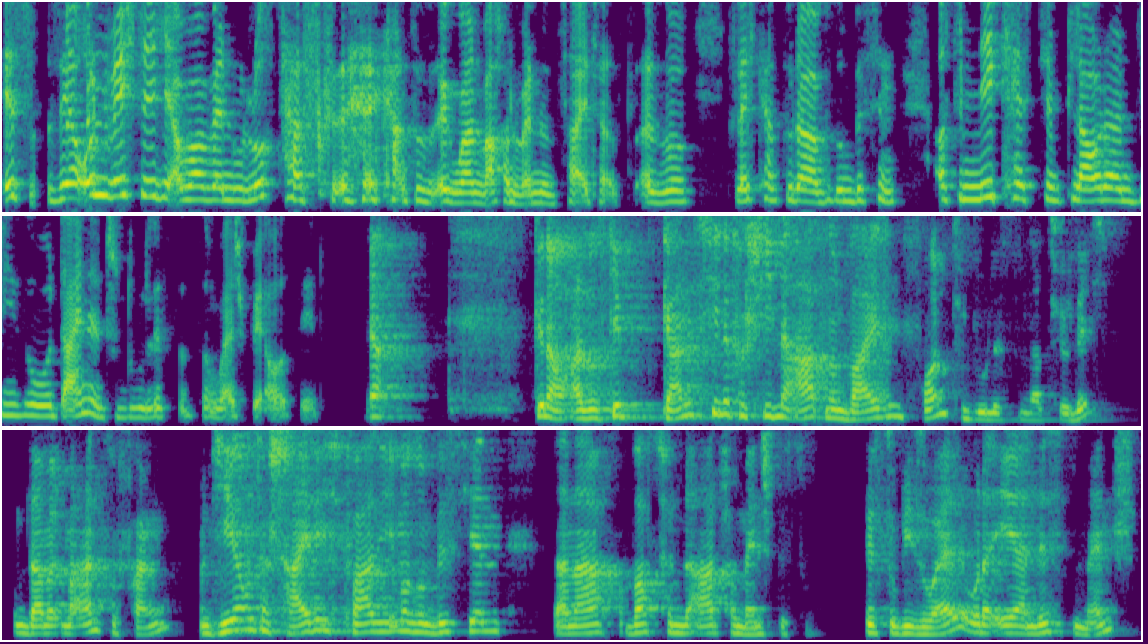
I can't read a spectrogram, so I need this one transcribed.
ist sehr unwichtig, aber wenn du Lust hast, kannst du es irgendwann machen, wenn du Zeit hast. Also vielleicht kannst du da so ein bisschen aus dem Nähkästchen plaudern, wie so deine To-Do-Liste zum Beispiel aussieht. Ja, genau. Also es gibt ganz viele verschiedene Arten und Weisen von To-Do-Listen natürlich, um damit mal anzufangen. Und hier unterscheide ich quasi immer so ein bisschen danach, was für eine Art von Mensch bist du. Bist du visuell oder eher ein Listenmensch?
